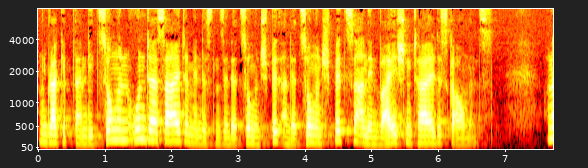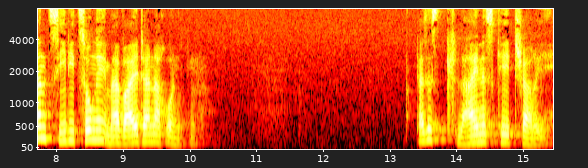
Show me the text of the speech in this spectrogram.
Und da gib dann die Zungenunterseite mindestens in der Zungenspitze, an der Zungenspitze an den weichen Teil des Gaumens. Und dann zieh die Zunge immer weiter nach unten. Das ist kleines Kechari.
